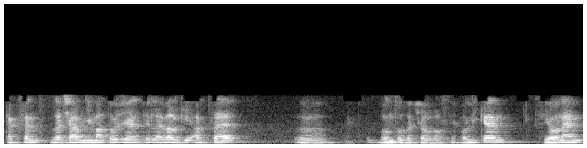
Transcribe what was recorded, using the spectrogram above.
Tak jsem začal vnímat to, že tyhle velké akce, uh, on to začal vlastně orlíkem, s Jonem,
